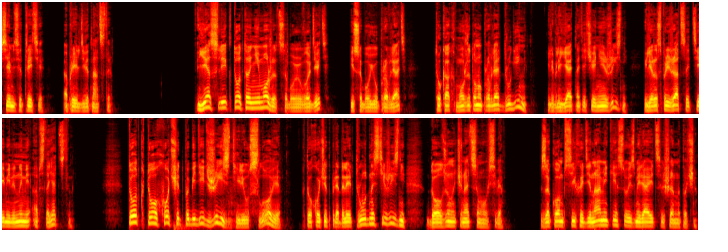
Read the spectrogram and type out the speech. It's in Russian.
73 апрель 19 Если кто-то не может собою владеть и собою управлять, то как может он управлять другими или влиять на течение жизни, или распоряжаться теми или иными обстоятельствами? Тот, кто хочет победить жизнь или условия, кто хочет преодолеть трудности жизни, должен начинать с самого себя. Закон психодинамики соизмеряет совершенно точно.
